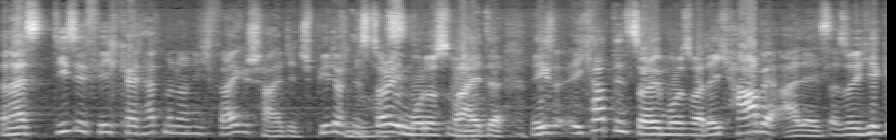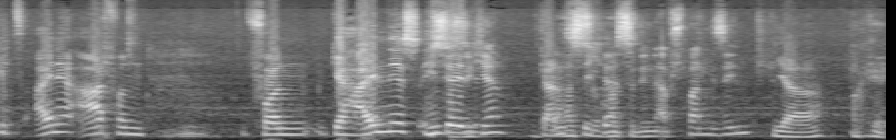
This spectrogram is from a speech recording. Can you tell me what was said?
dann heißt, diese Fähigkeit hat man noch nicht freigeschaltet. Spielt doch den du Story-Modus hast- weiter. Ich, ich habe den Story-Modus weiter, ich habe alles. Also hier gibt es eine Art von, von Geheimnis Bist hinter du sicher? Ganz hast sicher. Du, hast du den Abspann gesehen? ja. Okay,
